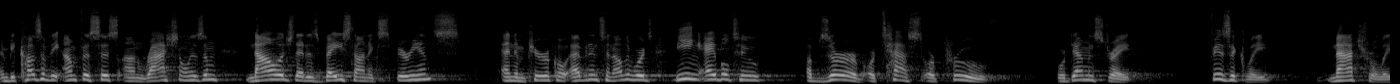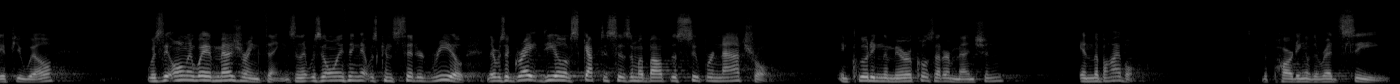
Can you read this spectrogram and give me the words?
And because of the emphasis on rationalism, knowledge that is based on experience and empirical evidence, in other words, being able to observe or test or prove or demonstrate physically, naturally, if you will, was the only way of measuring things. And it was the only thing that was considered real. There was a great deal of skepticism about the supernatural including the miracles that are mentioned in the Bible the parting of the Red Sea,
